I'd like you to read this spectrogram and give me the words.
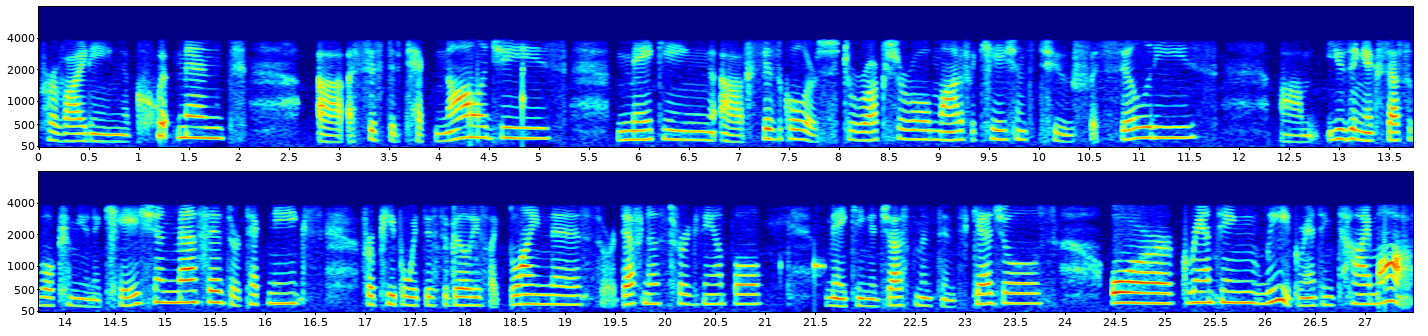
providing equipment, uh, assistive technologies, making uh, physical or structural modifications to facilities, um, using accessible communication methods or techniques for people with disabilities like blindness or deafness, for example, making adjustments in schedules, or granting leave, granting time off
